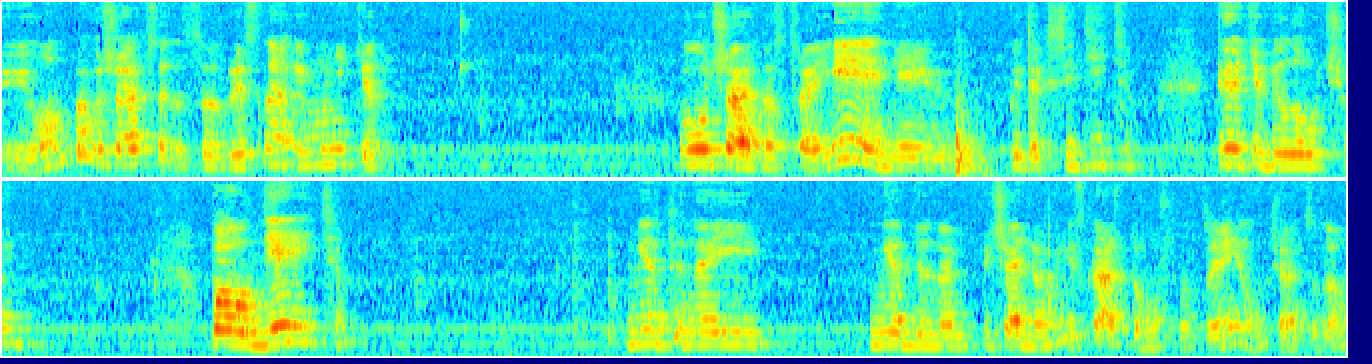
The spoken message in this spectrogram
и он повышает, соответственно, иммунитет. Улучшает настроение, вы так сидите, пьете белоучунь, полдеете медленно и медленно, печально не скажешь, потому что настроение улучшается, да?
